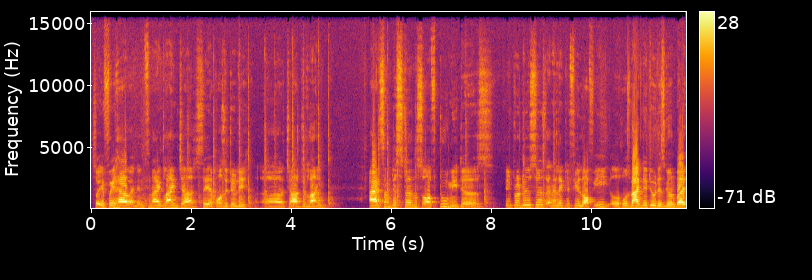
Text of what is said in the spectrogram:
So if we have an infinite line charge, say a positively uh, charged line, at some distance of 2 meters, it produces an electric field of E uh, whose magnitude is given by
